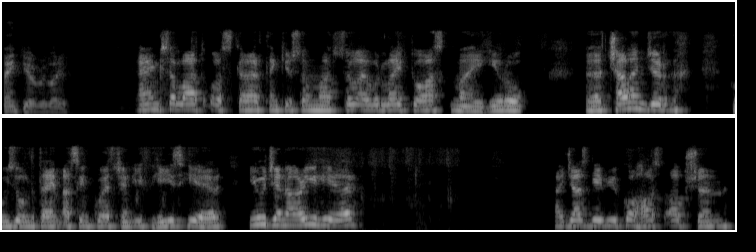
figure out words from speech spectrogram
Thank you, everybody. Thanks a lot, Oskar. Thank you so much. So I would like to ask my hero uh, challenger who's all the time asking question if he's here. Eugen, are you here? I just gave you co-host option.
